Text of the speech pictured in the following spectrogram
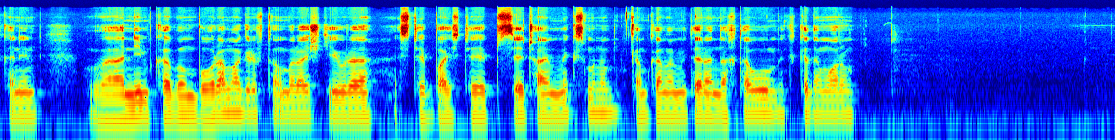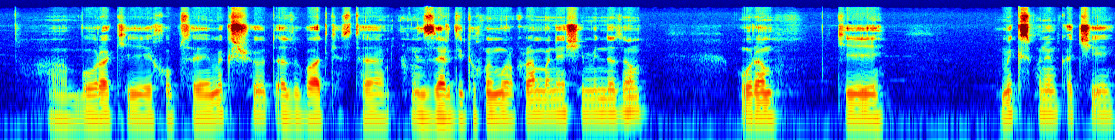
کنین و نیم کبم بورا ما گرفتم برایش را استپ بای استپ سه تایم مکس منم کم کم میتر انداخته و مکس کدم آرم بورا که خوب سه مکس شد. از بعد که زردی تخم مرغ را منشی میندازم. اورم که مکس کنیم کچی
